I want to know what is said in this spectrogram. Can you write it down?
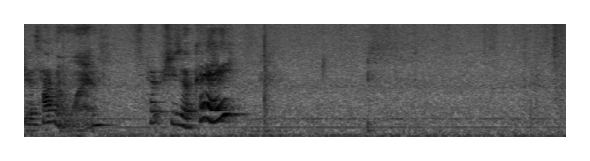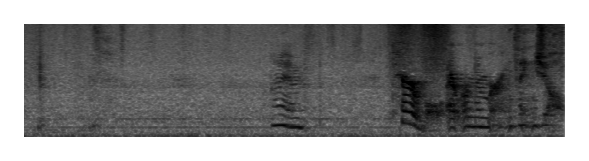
She was having one. Hope she's okay. I am terrible at remembering things, y'all.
